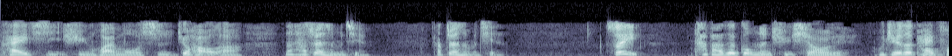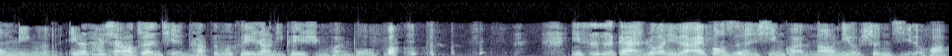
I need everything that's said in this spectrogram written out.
开启循环模式就好了。那他赚什么钱？他赚什么钱？所以。他把这个功能取消了，我觉得太聪明了，因为他想要赚钱，他怎么可以让你可以循环播放？你试试看，如果你的 iPhone 是很新款，然后你有升级的话，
